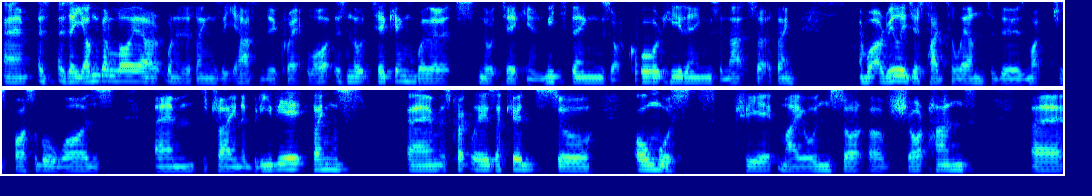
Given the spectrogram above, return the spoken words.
um, as, as a younger lawyer, one of the things that you have to do quite a lot is note taking, whether it's note taking in meetings or court hearings and that sort of thing. And what I really just had to learn to do as much as possible was um, to try and abbreviate things um, as quickly as I could. So, almost create my own sort of shorthand uh,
